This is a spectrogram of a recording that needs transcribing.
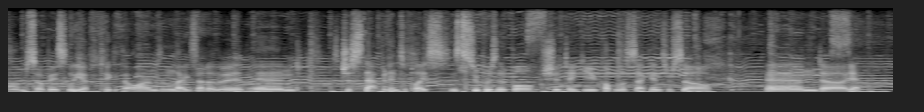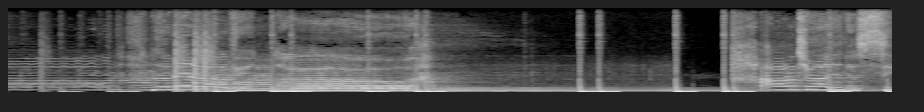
Um, so basically you have to take the arms and legs out of it and just snap it into place. It's super simple, should take you a couple of seconds or so. And uh, yeah. trying to see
